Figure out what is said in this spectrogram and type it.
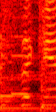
I guess they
